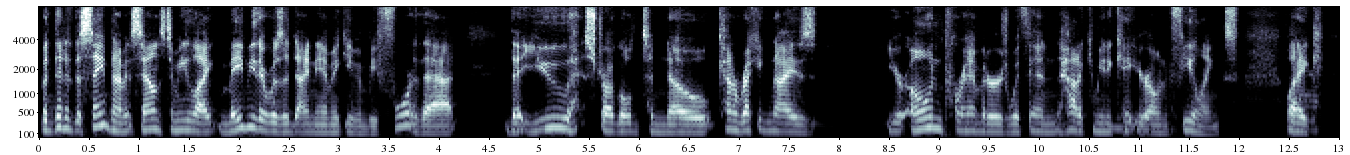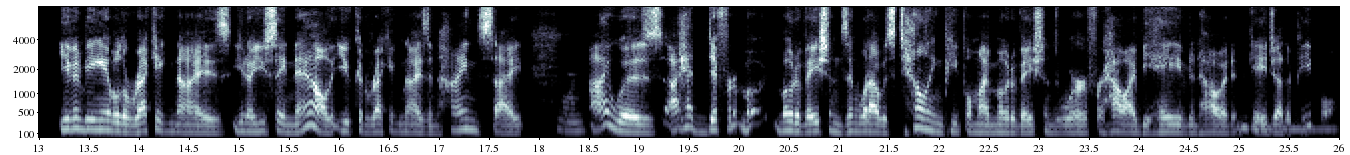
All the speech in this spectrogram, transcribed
But then at the same time, it sounds to me like maybe there was a dynamic even before that that you struggled to know, kind of recognize your own parameters within how to communicate your own feelings. Like, even being able to recognize you know you say now that you could recognize in hindsight yeah. i was i had different mo- motivations than what i was telling people my motivations were for how i behaved and how i'd engage other people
